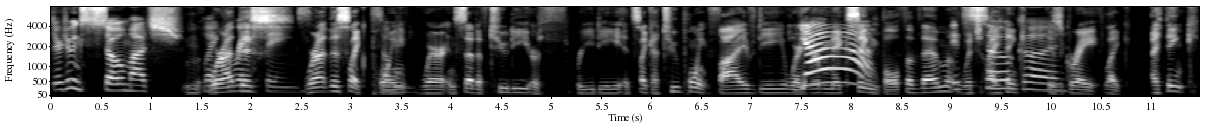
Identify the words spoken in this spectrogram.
they're doing so much like we're at great this things. we're at this like point many. where instead of 2D or 3D, it's like a 2.5D where Yeah! you're mixing both of them, It's which I so think is great. Like I think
